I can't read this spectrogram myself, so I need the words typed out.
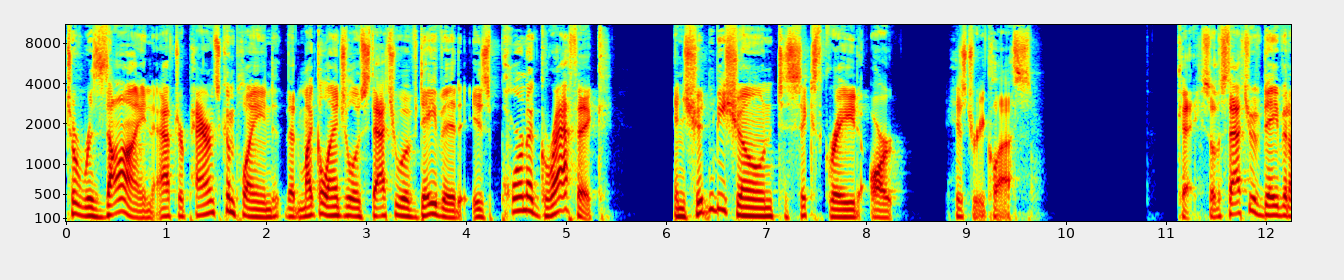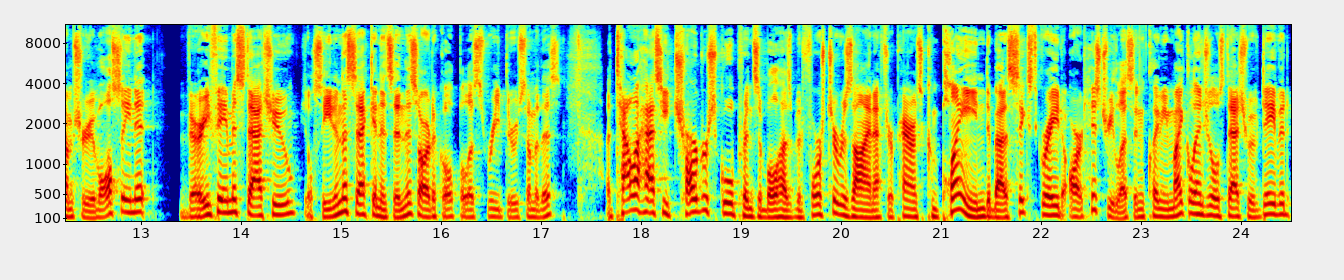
to resign after parents complained that Michelangelo's statue of David is pornographic and shouldn't be shown to sixth grade art history class. Okay, so the statue of David, I'm sure you've all seen it. Very famous statue. You'll see it in a second. It's in this article, but let's read through some of this. A Tallahassee charter school principal has been forced to resign after parents complained about a sixth grade art history lesson claiming Michelangelo's statue of David,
